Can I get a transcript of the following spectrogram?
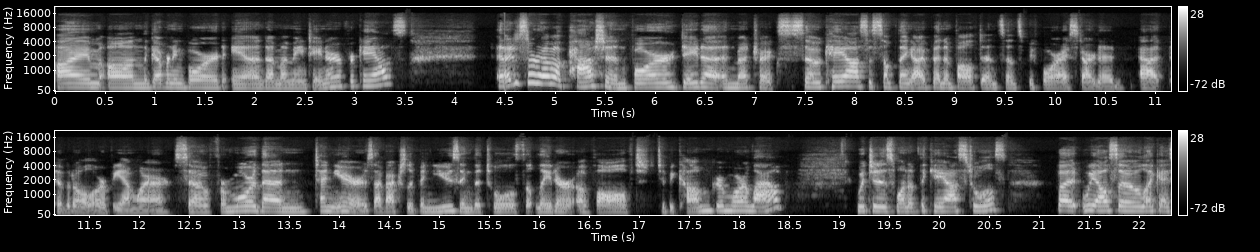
I'm on the governing board and I'm a maintainer for CHAOSS. And I just sort of have a passion for data and metrics. So CHAOSS is something I've been involved in since before I started at Pivotal or VMware. So for more than 10 years, I've actually been using the tools that later evolved to become Grimoire Lab, which is one of the CHAOSS tools. But we also, like I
